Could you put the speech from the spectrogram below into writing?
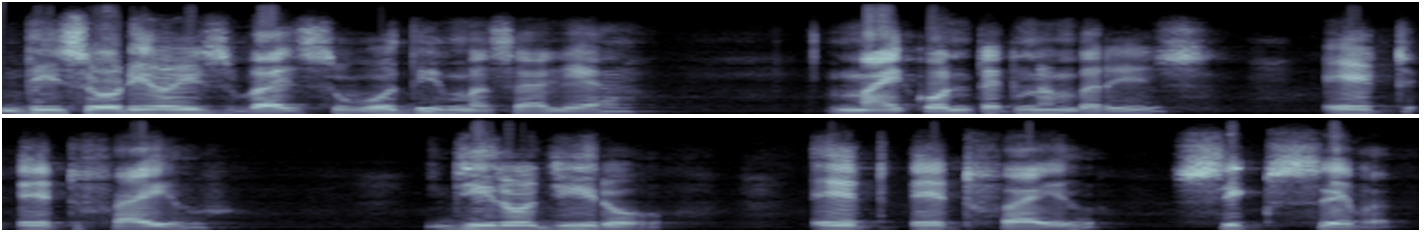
This audio is by Subodhi Masalia. My contact number is 885 00 885 67.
